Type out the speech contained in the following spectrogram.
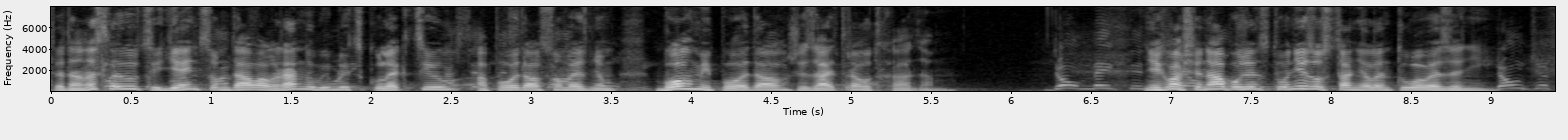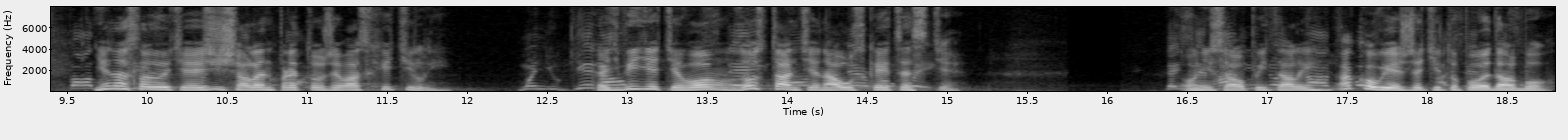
Teda nasledujúci deň som dával rannú biblickú lekciu a povedal som väzňom, Boh mi povedal, že zajtra odchádzam. Nech vaše náboženstvo nezostane len tu vo väzení. Nenasledujte Ježiša len preto, že vás chytili. Keď vidíte von, zostaňte na úzkej ceste. Oni sa opýtali, ako vieš, že ti to povedal Boh?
